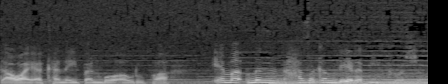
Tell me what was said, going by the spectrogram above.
داوای ئەکە نەی بەن بۆ ئەوروپا ئێمە من حەزەکەم لێرە بیفرۆشم.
